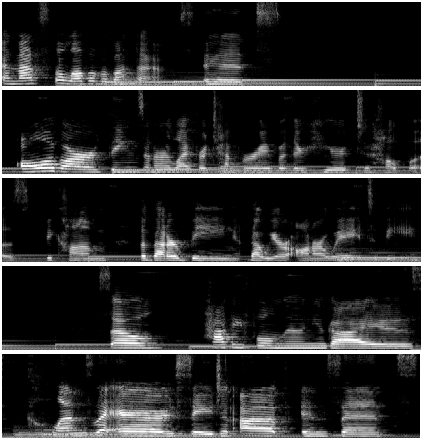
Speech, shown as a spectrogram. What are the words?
and that's the love of abundance. It's all of our things in our life are temporary, but they're here to help us become the better being that we are on our way to be. So, happy full moon, you guys. Cleanse the air, sage it up, incense.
